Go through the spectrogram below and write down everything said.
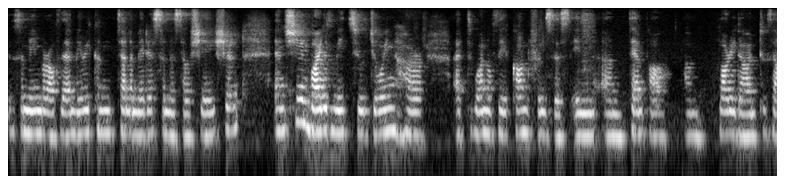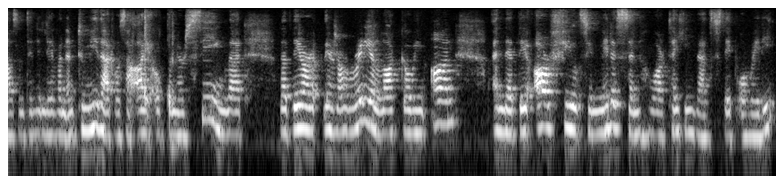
is a member of the American Telemedicine Association, and she invited me to join her at one of their conferences in um, Tampa, um, Florida in 2011. And to me, that was an eye opener, seeing that, that there are, there's already a lot going on and that there are fields in medicine who are taking that step already.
